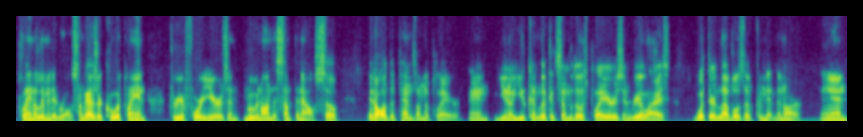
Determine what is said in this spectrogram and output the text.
playing a limited role. Some guys are cool with playing three or four years and moving on to something else. So it all depends on the player. And you know, you can look at some of those players and realize what their levels of commitment are. And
